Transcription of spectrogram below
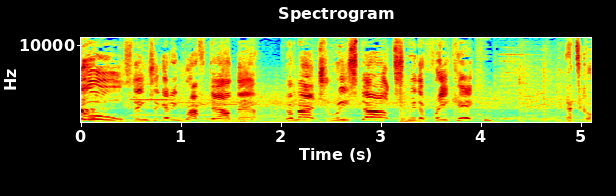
Oh, things are getting rough down there. The match restarts with a free kick. Let's go.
